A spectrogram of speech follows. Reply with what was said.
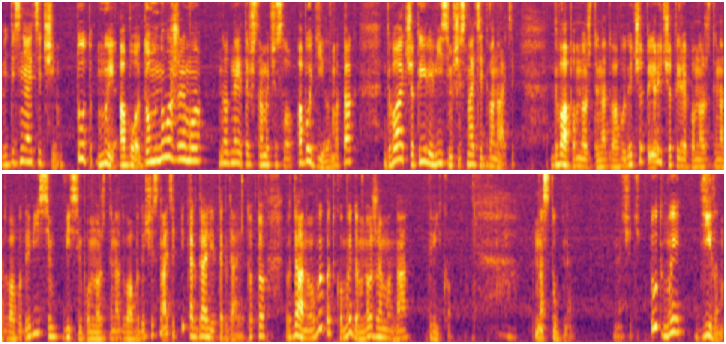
відрізняється чим? Тут ми або домножуємо на одне і те ж саме число, або ділимо, так? 2, 4, 8, 16, 12. 2 помножити на 2 буде 4, 4 помножити на 2 буде 8, 8 помножити на 2 буде 16 і так далі. і так далі. Тобто в даному випадку ми домножуємо на двійку. Наступне. Значить, тут ми ділимо.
